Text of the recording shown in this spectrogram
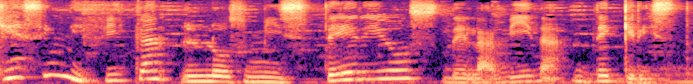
qué significan los misterios de la vida de Cristo.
